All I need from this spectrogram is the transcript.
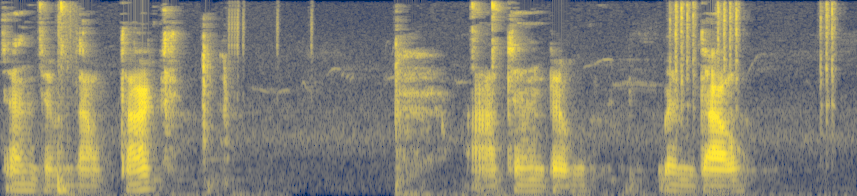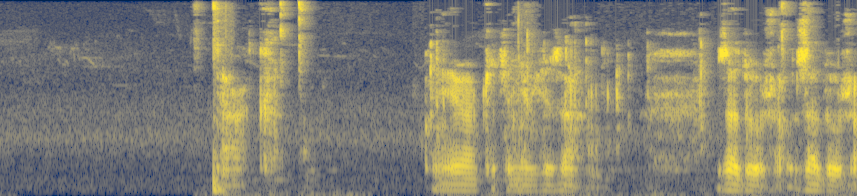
ten bym dał tak a ten był bym dał tak. Nie wiem czy to nie będzie za za dużo, za dużo.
